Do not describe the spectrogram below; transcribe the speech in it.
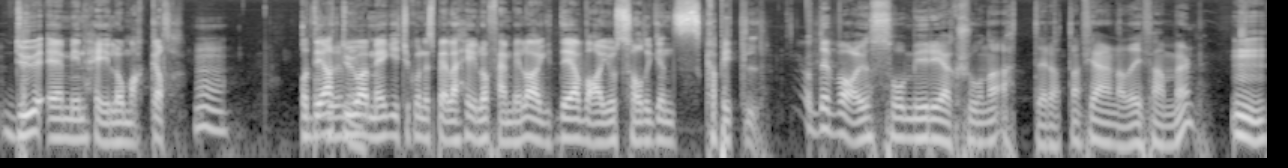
du er min Halo-makker. Mm. Og det at du og meg ikke kunne spille Halo 5 i lag, det var jo sorgens kapittel. Og det var jo så mye reaksjoner etter at de fjerna det i femmeren. Mm.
